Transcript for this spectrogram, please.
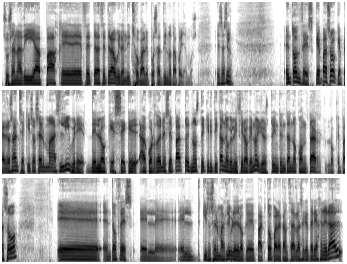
Susana Díaz, Paje, etcétera, etcétera, hubieran dicho, vale, pues a ti no te apoyamos. Es así. Ya. Entonces, ¿qué pasó? Que Pedro Sánchez quiso ser más libre de lo que se acordó en ese pacto. Y no estoy criticando que lo hiciera o que no, yo estoy intentando contar lo que pasó. Eh, entonces, él, eh, él quiso ser más libre de lo que pactó para alcanzar la Secretaría General.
